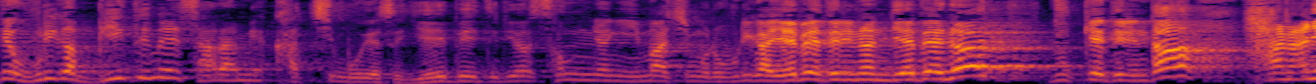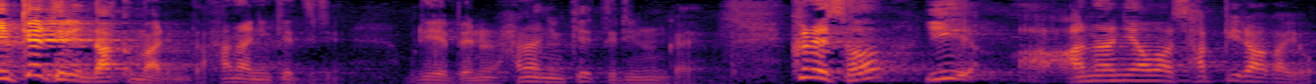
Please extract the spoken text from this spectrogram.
그러니까 우리가 믿음의 사람이 같이 모여서 예배드려 성령이 임하심으로 우리가 예배드리는 예배는 누게 드린다? 하나님께 드린다. 그 말입니다. 하나님께 드리는. 우리 예배는 하나님께 드리는 거예요. 그래서 이 아나니아와 삽비라가요.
